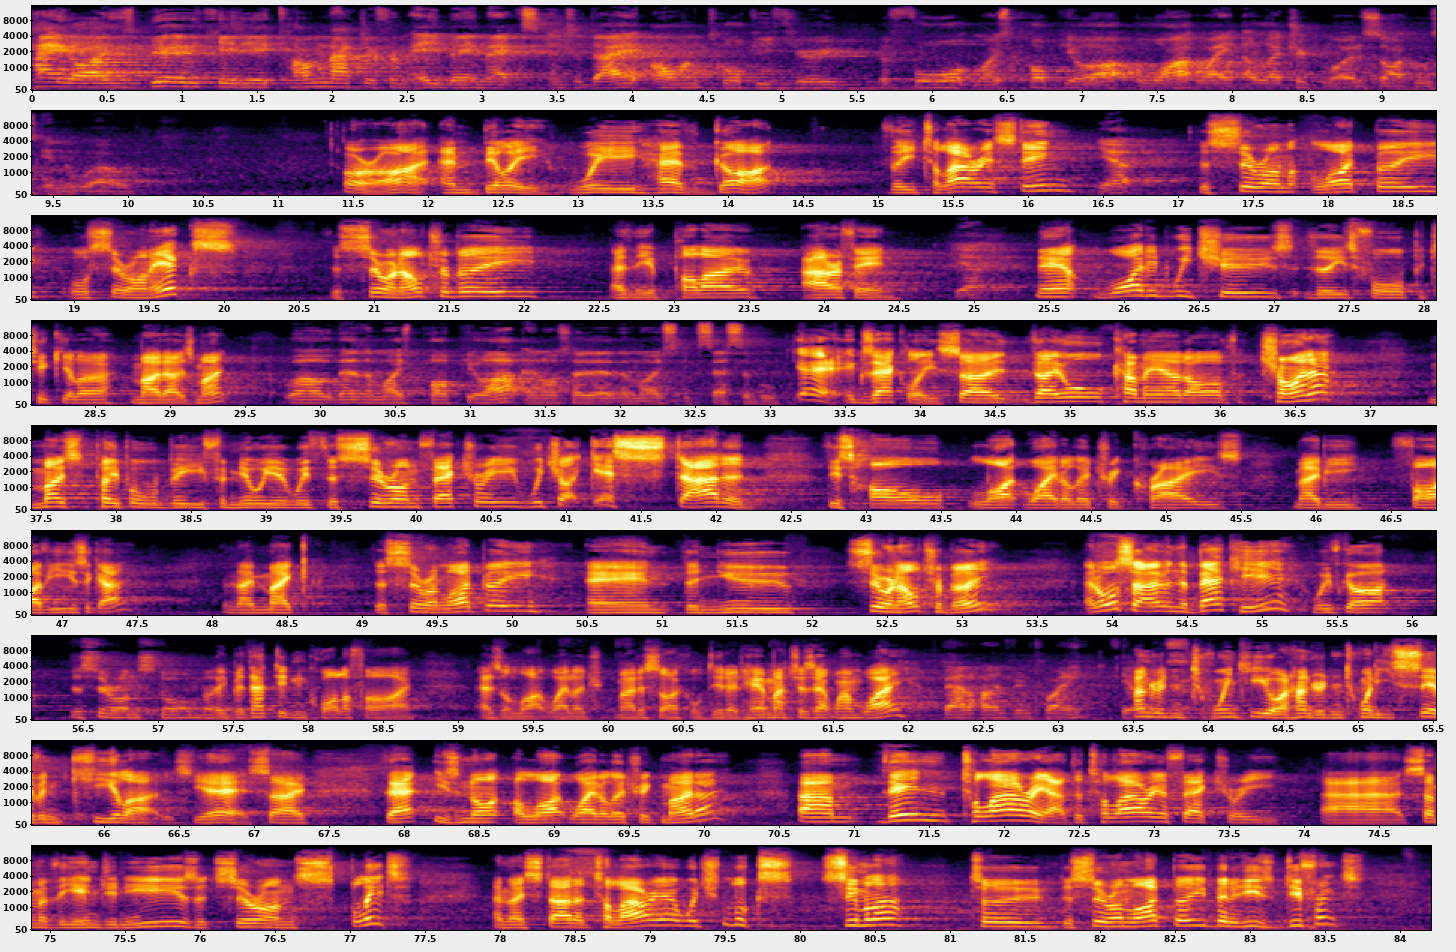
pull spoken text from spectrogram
Hey guys, it's Billy the Kid here, coming at you from eBMX, and today I want to talk you through the four most popular lightweight electric motorcycles in the world. All right, and Billy, we have got the Talaria Sting, Yep, the Sur-Ron Light B or Sur-Ron X, the Sur-Ron Ultra B, and the Apollo RFN. yep. Now, why did we choose these four particular motos, mate? Well, they're the most popular and also they're the most accessible. Yeah, exactly. So they all come out of China. Most people will be familiar with the Sur-Ron factory, which I guess started this whole lightweight electric craze maybe five years ago. And they make the Sur-Ron Light B and the new Sur-Ron Ultra B. And also in the back here, we've got the Sur-Ron Storm B, but that didn't qualify as a lightweight electric motorcycle, did it? How much does that one weigh? About 120 kilos. 120 or 127 kilos. Yeah, so that is not a lightweight electric motor. Um, then Talaria, the Talaria factory, uh, some of the engineers at Sur-Ron split and they started Talaria, which looks similar to the Sur-Ron Light B, but it is different.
